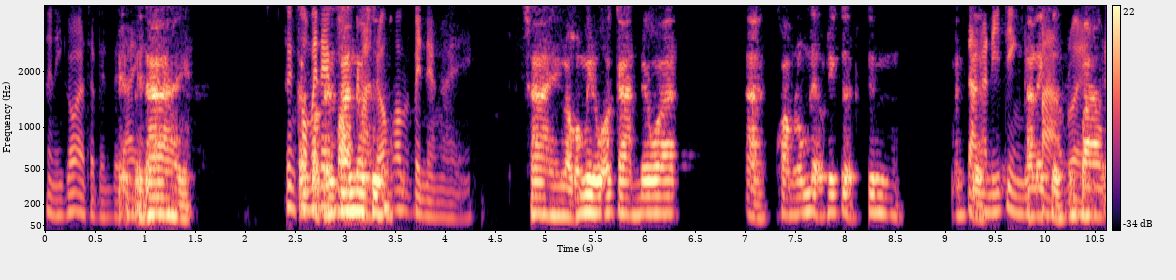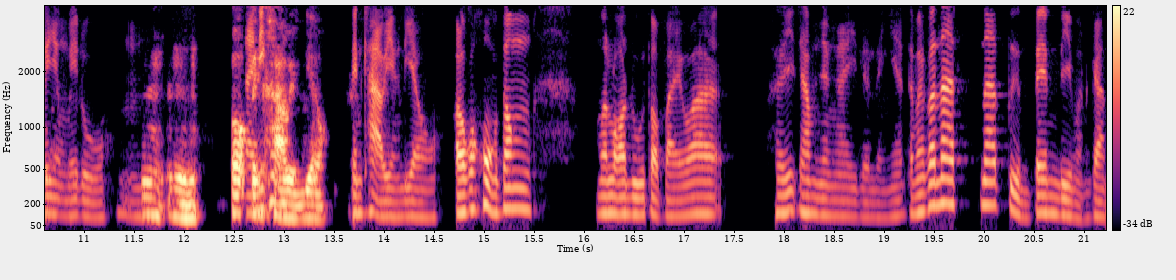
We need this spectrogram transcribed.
อันนี้ก็อาจจะเป็นไปเป็นได้ไปได้ ซึ่งเขาไม่ได้บอกสั้นๆก็มาคือเนอะว่ามันเป็นยังไง ใช่ เราก็ไม่รู้อาการด้วยว่า อ่า ความล้มเหลวที่เกิดขึ้น มันจากเกิดอันนี้จริงหรืออะไรเปล่าเกิดด้ขึ้วยนบ้างก็ยังไม่รู้อืมอืมอืมก็เป็นข่าวอย่างเดียว เป็นข่าวอย่างเดียว เราก็คงต้องมารอดูต่อไปว่า เฮ้ยทำยังไงหรืออะไรเงี้ย แต่มันก็น่าน่าตื่นเต้นดีเหมือนกัน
